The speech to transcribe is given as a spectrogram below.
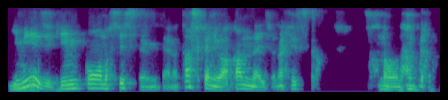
イメージ銀行のシステムみたいな、確かにわかんないじゃないですか。そのなんか、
